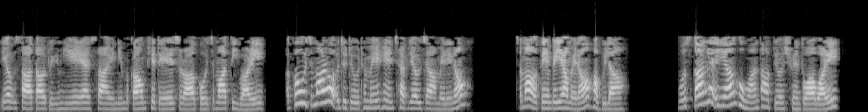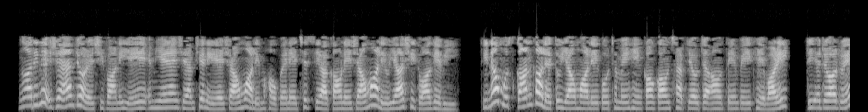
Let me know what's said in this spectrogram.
တရုတ်စားတောက်တွေ အမြဲတမ်းစားရင် နေမကောင်းဖြစ်တယ်ဆိုတာကို ကျမသိပါတယ် အခု ကျမတို့အတူတူ ထမင်းဟင်းချက်ပြုတ်ကြမယ်လေနော် ကျမကို သင်ပေးရမယ်နော် ဟုတ်ပြီလားမိုစကန်လည်း အရန်ကို ဝမ်းသာပျော်ရွှင်သွားပါတယ် ငါ ဒီနေ့ အရန်ပြောတယ် ရှီဖာနီရဲ့အမြဲတမ်း ရန်ဖြစ်နေတဲ့ရောင်မလေးမဟုတ်ဘဲနဲ့ ချစ်စရာကောင်းတဲ့ရောင်မလေးကို ရရှိသွားခဲ့ပြီ ဒီနောက်မုစကန်ကလည်း သူ့ရောင်မလေးကို ထမင်းဟင်းကောင်းကောင်း ချက်ပြုတ်တတ်အောင် သင်ပေးခဲ့ပါတယ် ဒီအတော်တွင်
